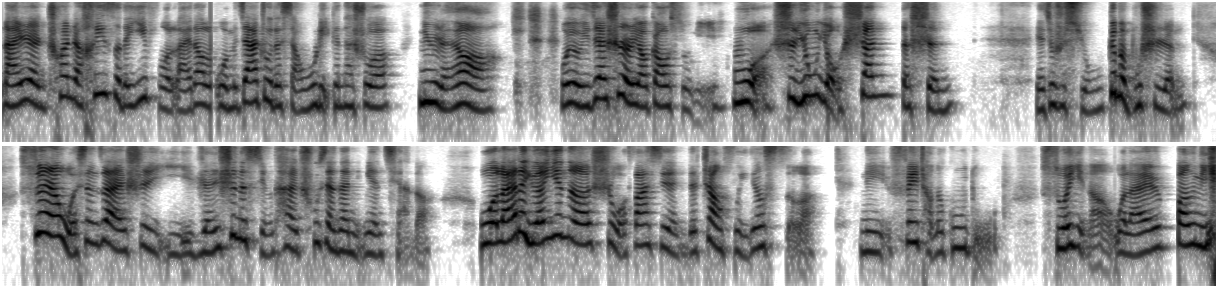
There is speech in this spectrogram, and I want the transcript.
男人穿着黑色的衣服来到了我们家住的小屋里，跟她说：“女人啊，我有一件事要告诉你，我是拥有山的神，也就是熊，根本不是人。”虽然我现在是以人身的形态出现在你面前的，我来的原因呢，是我发现你的丈夫已经死了，你非常的孤独，所以呢，我来帮你，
